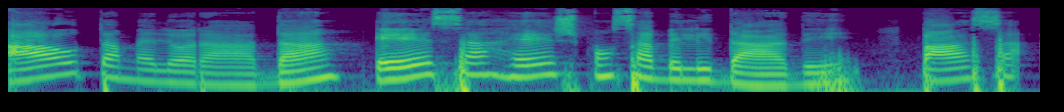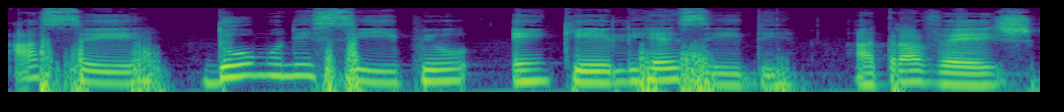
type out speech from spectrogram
alta melhorada, essa responsabilidade passa a ser do município em que ele reside, através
